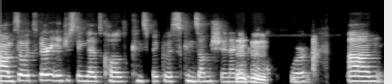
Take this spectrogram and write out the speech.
um, so it's very interesting that it's called conspicuous consumption. I never mm-hmm. before. Um,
